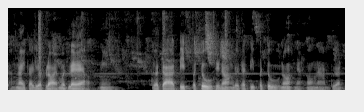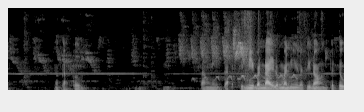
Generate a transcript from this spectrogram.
ข้างในก็เรียบร้อยหมดแล้วนี่เหลือแต่ติดประตูพี่น้องเหลือแต่ติดประตูเนาะเนี่ยห้องน้ำเพื่อนนะครับเพิ่มตรงนี้ก็สิมีบันไดลงมานี่แหละพี่น้องนี่ประตู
